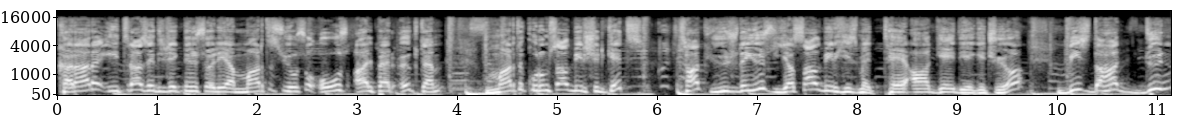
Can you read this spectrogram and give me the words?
Karara itiraz edeceklerini söyleyen Martı CEO'su Oğuz Alper Öktem, Martı kurumsal bir şirket, Tak %100 yasal bir hizmet TAG diye geçiyor. Biz daha dün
